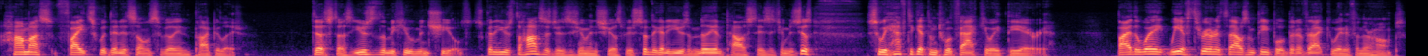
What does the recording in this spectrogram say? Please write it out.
Hamas fights within its own civilian population. Just does. It uses them as human shields. It's going to use the hostages as human shields. We're certainly going to use a million Palestinians as human shields. So we have to get them to evacuate the area. By the way, we have 300,000 people who have been evacuated from their homes.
